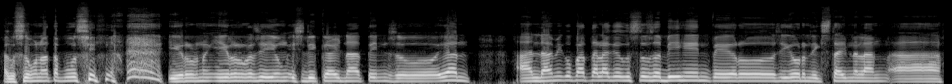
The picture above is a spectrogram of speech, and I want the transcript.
ah, gusto ko na tapusin. error ng error kasi yung SD card natin. So, ayan, ang dami ko pa talaga gusto sabihin pero siguro next time na lang. ah,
